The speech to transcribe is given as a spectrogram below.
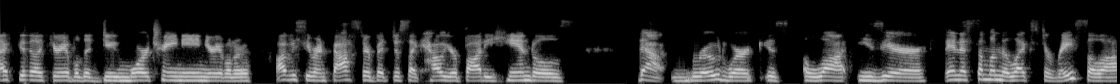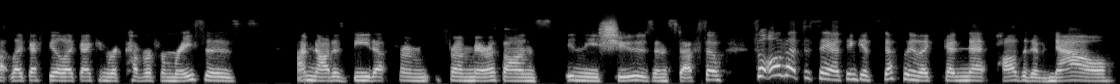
I feel like you're able to do more training. You're able to obviously run faster, but just like how your body handles that road work is a lot easier. And as someone that likes to race a lot, like I feel like I can recover from races. I'm not as beat up from from marathons in these shoes and stuff. So so all that to say, I think it's definitely like a net positive now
